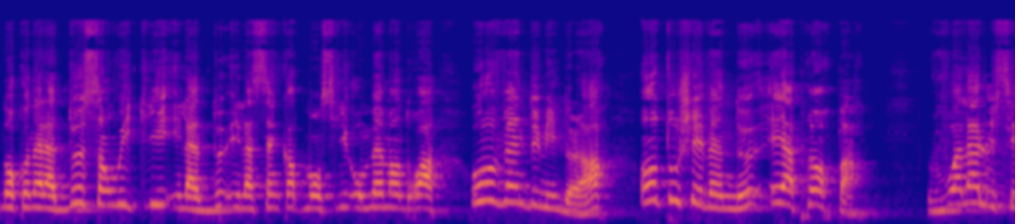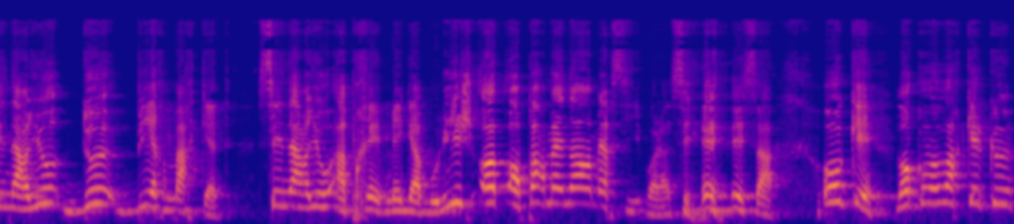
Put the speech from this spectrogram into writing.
Donc on a la 200 weekly et la, 2, et la 50 monthly au même endroit, aux 22 000 dollars. On touche les 22 et après on repart. Voilà le scénario de Beer Market. Scénario après méga bullish. Hop, on part maintenant, merci. Voilà, c'est ça. Ok, donc on va voir quelques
